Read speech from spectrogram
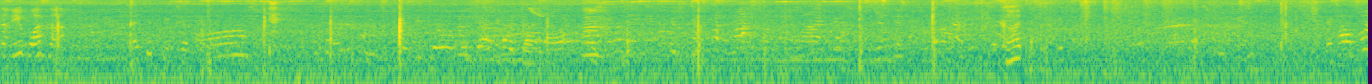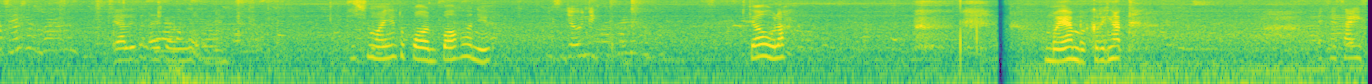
Tadi puasa. God ini semuanya tuh pohon-pohon ya Masih jauh nih. jauh lah lumayan berkeringat Exercise.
